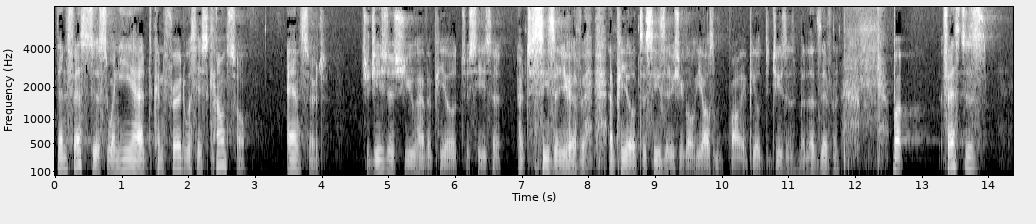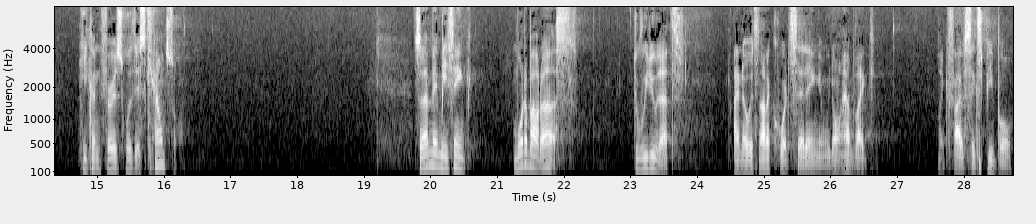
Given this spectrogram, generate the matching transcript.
Then Festus, when he had conferred with his council, answered, To Jesus you have appealed to Caesar. To Caesar you have appealed to Caesar. You should go. He also probably appealed to Jesus, but that's different. But Festus, he confers with his council. So that made me think what about us? Do we do that? I know it's not a court setting and we don't have like like five, six people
